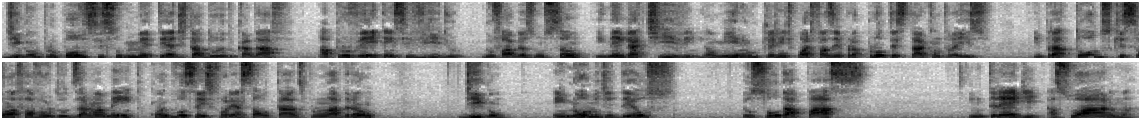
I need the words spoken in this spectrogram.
Digam para o povo se submeter à ditadura do Gaddafi. Aproveitem esse vídeo do Fábio Assunção e negativem. É o mínimo que a gente pode fazer para protestar contra isso. E para todos que são a favor do desarmamento, quando vocês forem assaltados por um ladrão, digam, em nome de Deus, eu sou da paz, entregue a sua arma.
